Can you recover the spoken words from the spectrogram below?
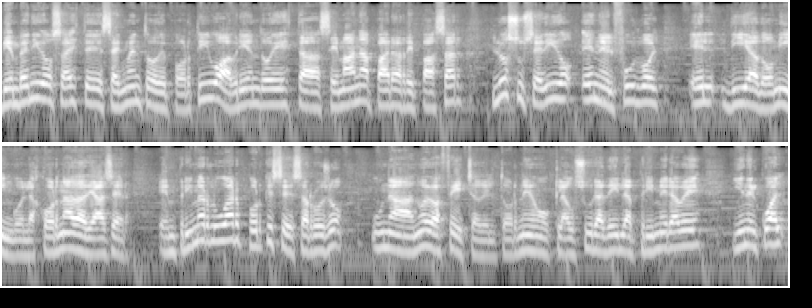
Bienvenidos a este segmento deportivo, abriendo esta semana para repasar lo sucedido en el fútbol el día domingo, en la jornada de ayer. En primer lugar, porque se desarrolló una nueva fecha del torneo clausura de la Primera B y en el cual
